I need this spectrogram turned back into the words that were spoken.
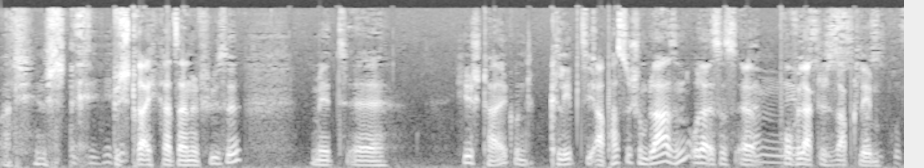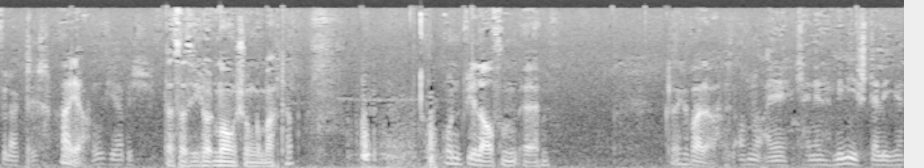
Andi bestreicht gerade seine Füße mit äh, Hirschtalg und klebt sie ab. Hast du schon Blasen oder ist es äh, Ähm, nee, prophylaktisches das ist, Abkleben? Das ist prophylaktisch. Ah ja, Oh, ich. das, was ich heute Morgen schon gemacht habe. Und wir laufen äh, gleich weiter. Das ist auch nur eine kleine Ministelle hier.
